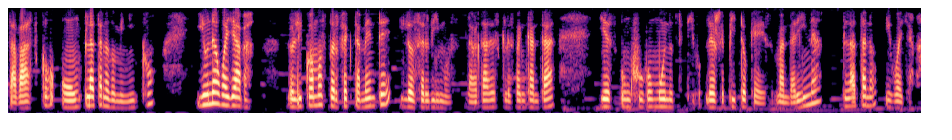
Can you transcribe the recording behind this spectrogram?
tabasco o un plátano dominico y una guayaba. Lo licuamos perfectamente y lo servimos. La verdad es que les va a encantar y es un jugo muy nutritivo. Les repito que es mandarina, plátano y guayaba.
